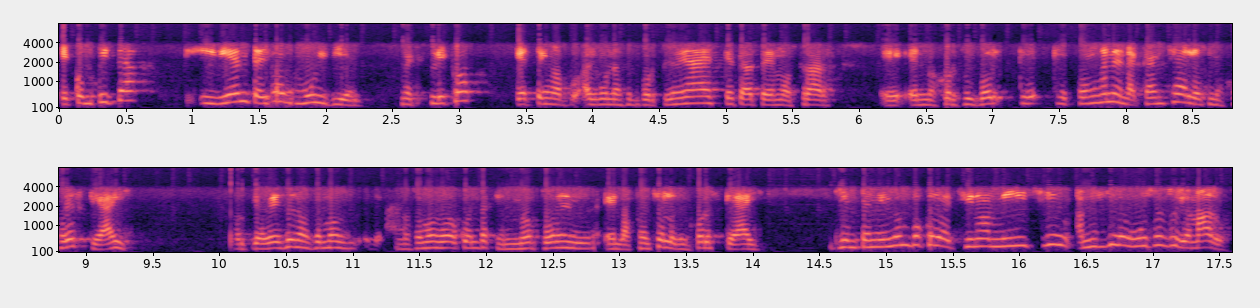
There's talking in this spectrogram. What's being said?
que compita y bien, te digo muy bien. ¿Me explico? que tenga algunas oportunidades, que trate de mostrar eh, el mejor fútbol, que, que pongan en la cancha a los mejores que hay. Porque a veces nos hemos, nos hemos dado cuenta que no ponen en la cancha a los mejores que hay. Y entendiendo un poco de chino, a mí sí, a mí sí me gusta su llamado.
